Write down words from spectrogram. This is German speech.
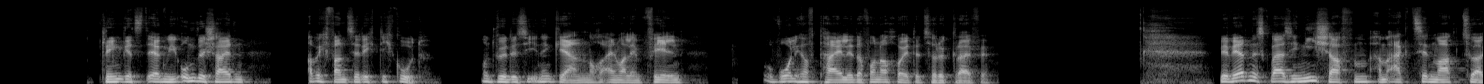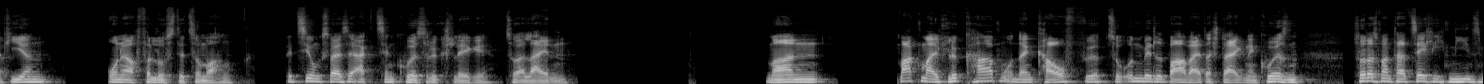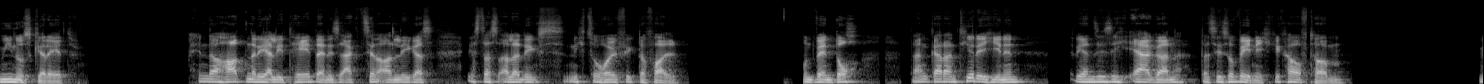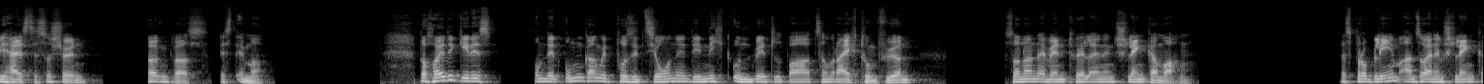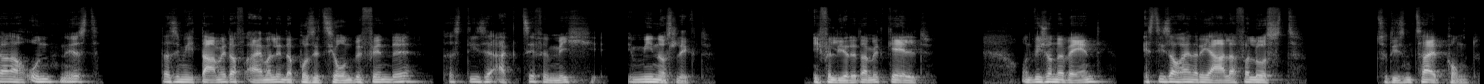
Klingt jetzt irgendwie unbescheiden, aber ich fand sie richtig gut und würde sie Ihnen gern noch einmal empfehlen, obwohl ich auf Teile davon auch heute zurückgreife. Wir werden es quasi nie schaffen, am Aktienmarkt zu agieren ohne auch Verluste zu machen bzw. Aktienkursrückschläge zu erleiden. Man mag mal Glück haben und ein Kauf führt zu unmittelbar weiter steigenden Kursen, so dass man tatsächlich nie ins Minus gerät. In der harten Realität eines Aktienanlegers ist das allerdings nicht so häufig der Fall. Und wenn doch, dann garantiere ich Ihnen, werden Sie sich ärgern, dass Sie so wenig gekauft haben. Wie heißt es so schön? Irgendwas ist immer. Doch heute geht es um den Umgang mit Positionen, die nicht unmittelbar zum Reichtum führen, sondern eventuell einen Schlenker machen. Das Problem an so einem Schlenker nach unten ist, dass ich mich damit auf einmal in der Position befinde, dass diese Aktie für mich im Minus liegt. Ich verliere damit Geld. Und wie schon erwähnt, ist dies auch ein realer Verlust zu diesem Zeitpunkt.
